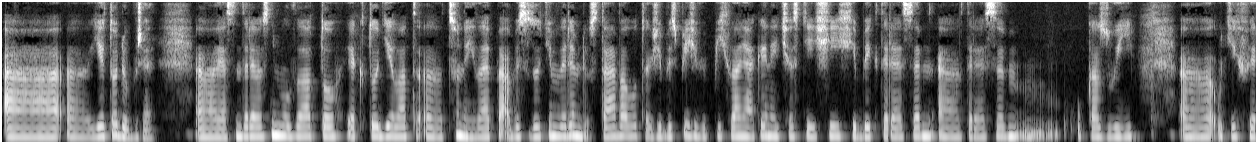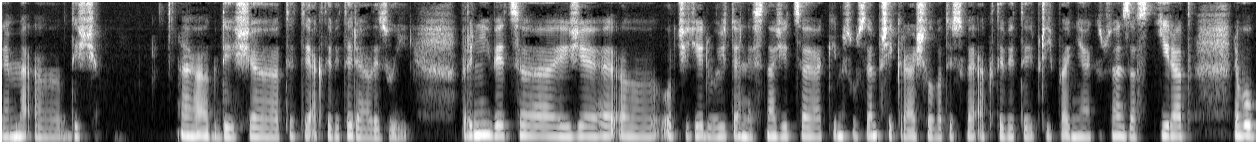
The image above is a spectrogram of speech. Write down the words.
a je to dobře. Já jsem tady vlastně mluvila to, jak to dělat co nejlépe, aby se to těm lidem dostávalo, takže by spíš vypíchla nějaké nejčastější chyby, které se, které se ukazují u těch firm, když když ty, ty aktivity realizují. První věc je, že určitě je důležité nesnažit se jakým způsobem přikrášlovat ty své aktivity, případně jakým způsobem zastírat nebo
